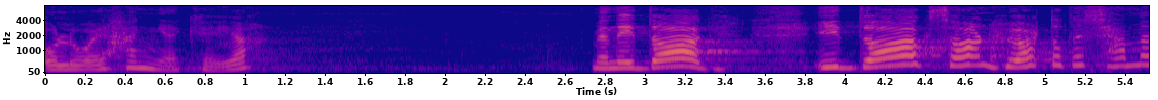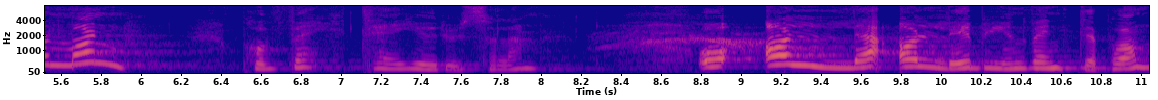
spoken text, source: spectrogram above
og lå i hengekøya. Men i dag, i dag så har han hørt at det kommer en mann på vei til Jerusalem. Og alle, alle i byen venter på han.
